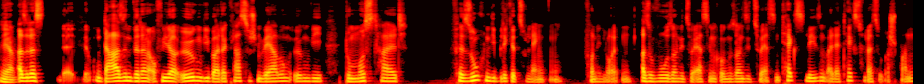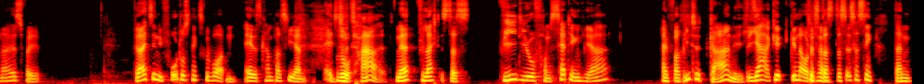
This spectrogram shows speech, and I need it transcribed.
Ja. Also das, äh, und da sind wir dann auch wieder irgendwie bei der klassischen Werbung irgendwie, du musst halt versuchen, die Blicke zu lenken von den Leuten. Also wo sollen die zuerst hingucken? Sollen sie zuerst den Text lesen, weil der Text vielleicht sogar spannender ist, weil vielleicht sind die Fotos nichts geworden. Ey, das kann passieren. So. Total. Ne? Vielleicht ist das Video vom Setting her einfach Bietet gar nichts. ja, ge genau, das, das, das ist das Ding. Dann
